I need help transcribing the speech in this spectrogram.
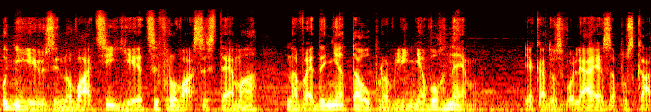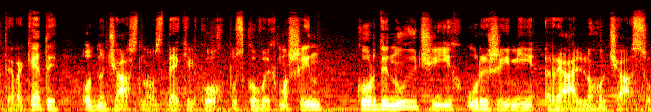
Однією з інновацій є цифрова система наведення та управління вогнем, яка дозволяє запускати ракети одночасно з декількох пускових машин, координуючи їх у режимі реального часу.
